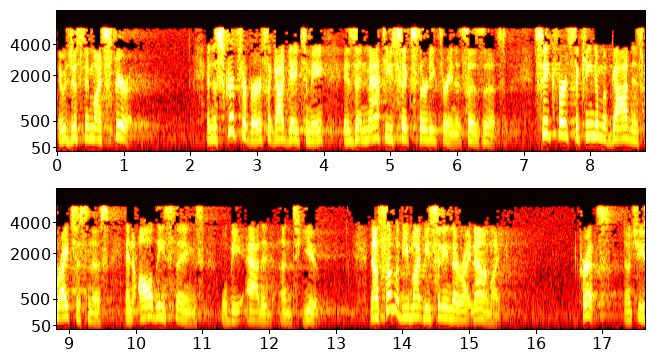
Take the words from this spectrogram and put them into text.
it was just in my spirit. And the scripture verse that God gave to me is in Matthew 6:33 and it says this: Seek first the kingdom of God and his righteousness, and all these things will be added unto you. Now some of you might be sitting there right now and like, Chris, don't you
